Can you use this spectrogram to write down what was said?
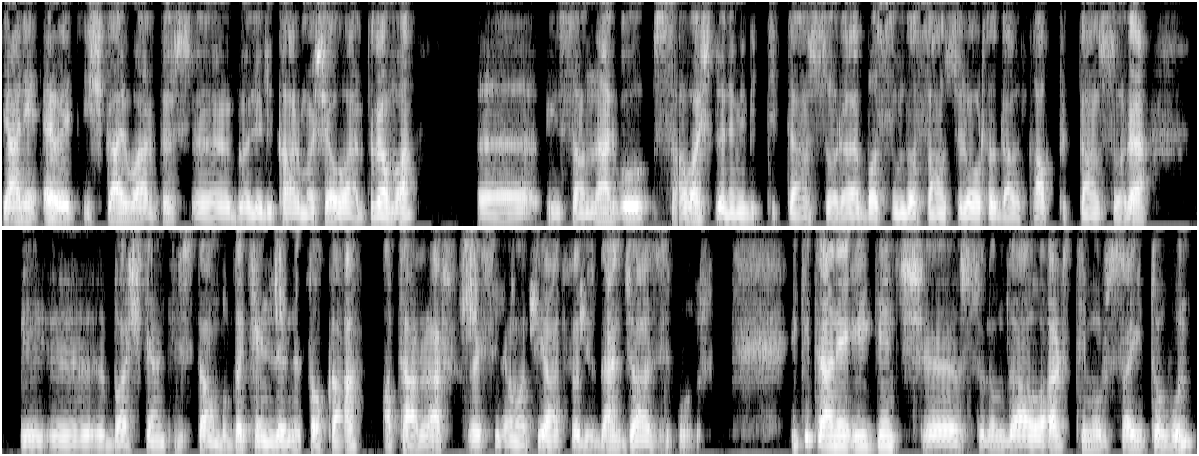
Yani evet işgal vardır, e, böyle bir karmaşa vardır ama e, insanlar bu savaş dönemi bittikten sonra, basında sansür ortadan kalktıktan sonra bir e, başkent İstanbul'da kendilerini sokağa atarlar ve sinema tiyatro birden cazip olur. İki tane ilginç e, sunum daha var. Timur Saitov'un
